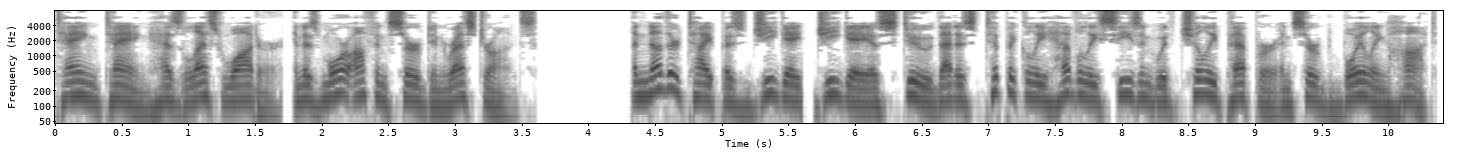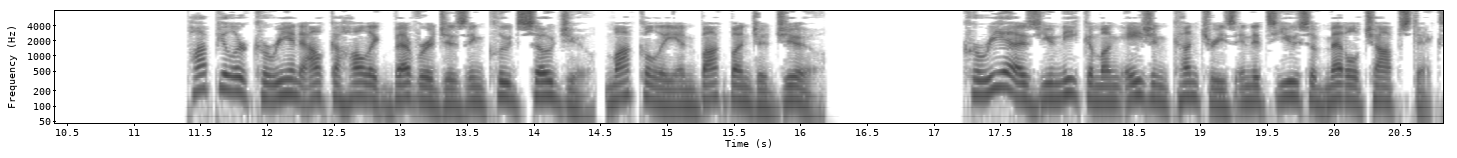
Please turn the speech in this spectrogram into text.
tang tang has less water, and is more often served in restaurants. Another type is jjigae. Jjigae a stew that is typically heavily seasoned with chili pepper and served boiling hot. Popular Korean alcoholic beverages include soju, makgeolli and bokbunja ju. Korea is unique among Asian countries in its use of metal chopsticks.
